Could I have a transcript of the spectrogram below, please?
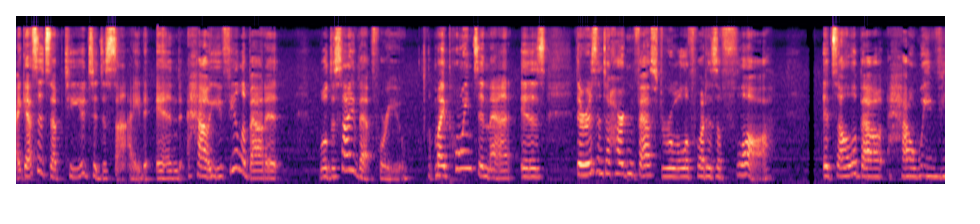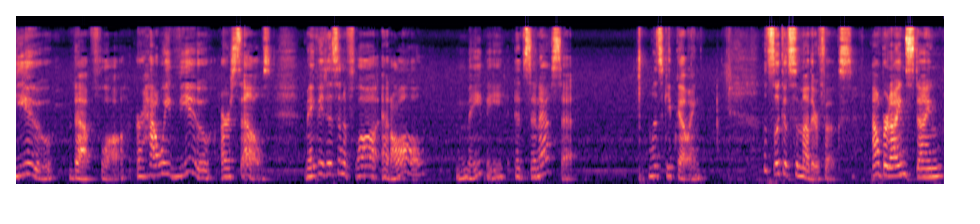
I guess it's up to you to decide, and how you feel about it will decide that for you my point in that is there isn't a hard and fast rule of what is a flaw. It's all about how we view that flaw or how we view ourselves. Maybe it isn't a flaw at all. Maybe it's an asset. Let's keep going. Let's look at some other folks. Albert Einstein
